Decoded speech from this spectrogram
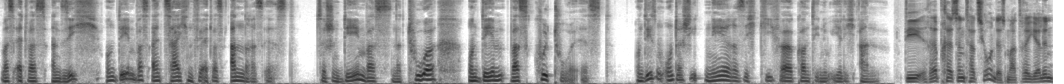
was etwas an sich und dem, was ein Zeichen für etwas anderes ist, zwischen dem, was Natur und dem, was Kultur ist. Und diesem Unterschied nähere sich Kiefer kontinuierlich an. Die Repräsentation des Materiellen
